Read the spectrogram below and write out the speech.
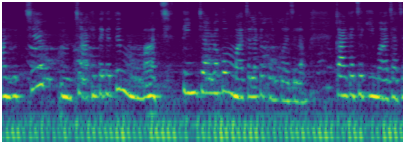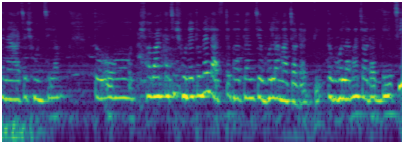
আর হচ্ছে চা খেতে খেতে মাছ, তিন চার রকম মাছ এলাকে ফোন করেছিলাম। কার কাছে কি মাছ আছে না আছে শুনছিলাম। তো সবার কাছে শুনে টুনে লাস্টে ভাবলাম যে ভোলা মাছ অর্ডার দিই। তো ভোলা মাছ অর্ডার দিয়েছি।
